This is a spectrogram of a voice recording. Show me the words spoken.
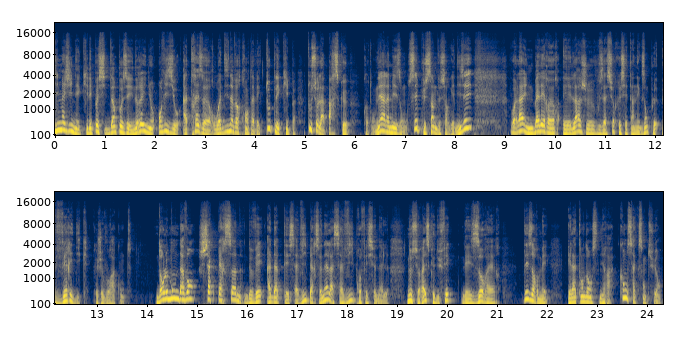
Imaginez qu'il est possible d'imposer une réunion en visio à 13h ou à 19h30 avec toute l'équipe, tout cela parce que, quand on est à la maison, c'est plus simple de s'organiser. Voilà une belle erreur, et là je vous assure que c'est un exemple véridique que je vous raconte. Dans le monde d'avant, chaque personne devait adapter sa vie personnelle à sa vie professionnelle, ne serait-ce que du fait des horaires. Désormais, et la tendance n'ira qu'en s'accentuant,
